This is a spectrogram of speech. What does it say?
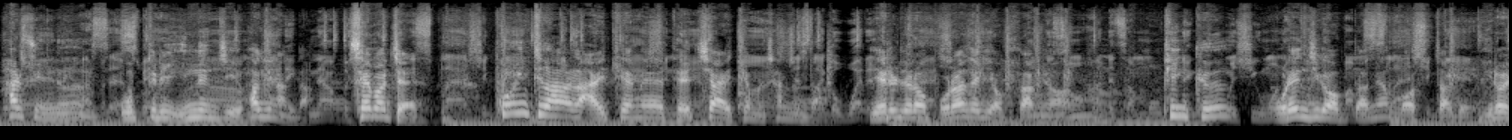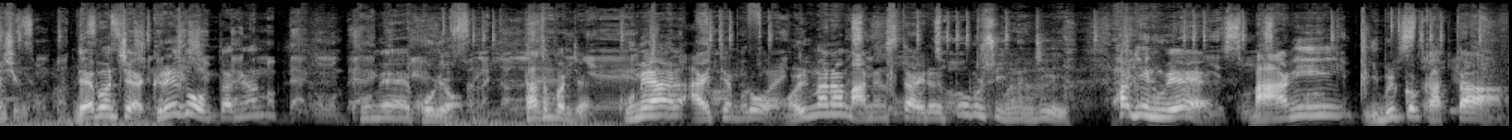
할 수 있는 옷들이 있는지 확인한다. 세 번째, 포인트 할 아이템의 대체 아이템을 찾는다. 예를 들어 보라색이 없다면 핑크, 오렌지가 없다면 머스타드 이런 식으로. 네 번째, 그래도 없다면 구매 고려. 다섯 번째, 구매할 아이템으로 얼마나 많은 스타일을 뽑을 수 있는지 확인 후에 많이 입을 것 같다.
